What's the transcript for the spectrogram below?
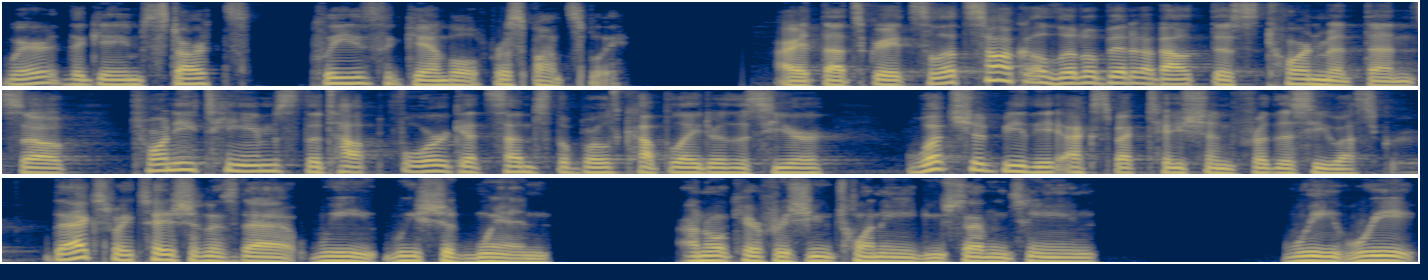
where the game starts. Please gamble responsibly. All right, that's great. So let's talk a little bit about this tournament then. So, 20 teams, the top four get sent to the World Cup later this year. What should be the expectation for this U.S. group? The expectation is that we we should win. I don't care if it's U20, U17. We we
